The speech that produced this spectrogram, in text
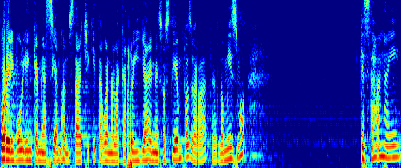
por el bullying que me hacían cuando estaba chiquita, bueno, la carrilla en esos tiempos, ¿verdad? Pero es lo mismo, que estaban ahí.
